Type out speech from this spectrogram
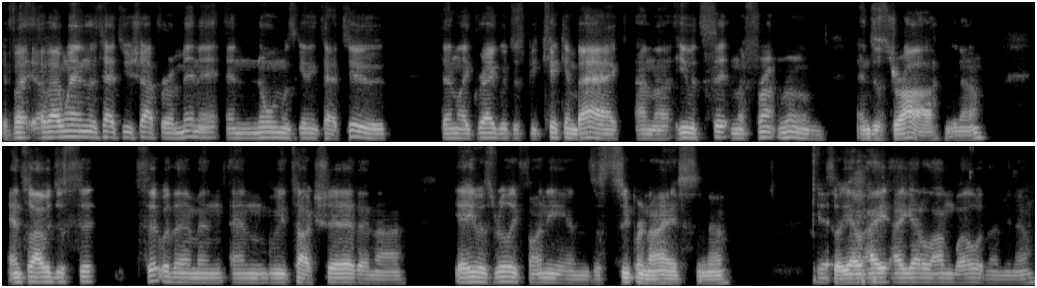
If I if I went in the tattoo shop for a minute and no one was getting tattooed, then like Greg would just be kicking back on the he would sit in the front room and just draw, you know. And so I would just sit sit with him and and we'd talk shit and uh yeah, he was really funny and just super nice, you know. Yeah. So yeah, I, I got along well with him, you know.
